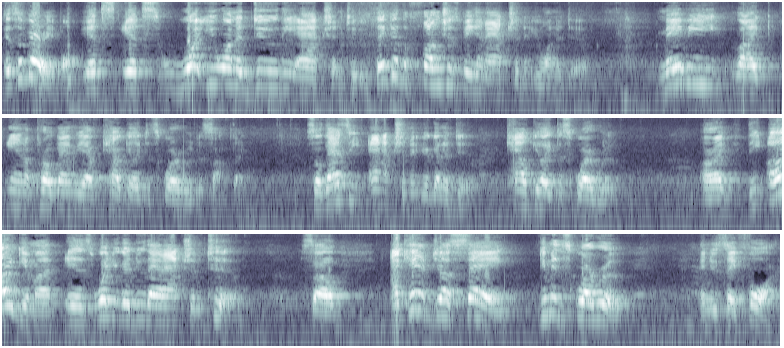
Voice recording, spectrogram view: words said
It's a variable. It's it's what you want to do the action to. Think of the function as being an action that you want to do. Maybe like in a program you have calculate the square root of something. So that's the action that you're going to do. Calculate the square root. All right. The argument is what you're going to do that action to. So I can't just say, give me the square root, and you say 4.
